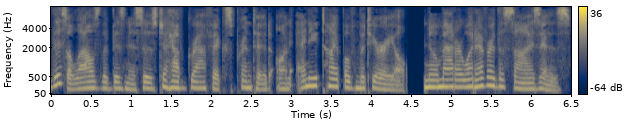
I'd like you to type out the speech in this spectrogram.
This allows the businesses to have graphics printed on any type of material, no matter whatever the size is.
